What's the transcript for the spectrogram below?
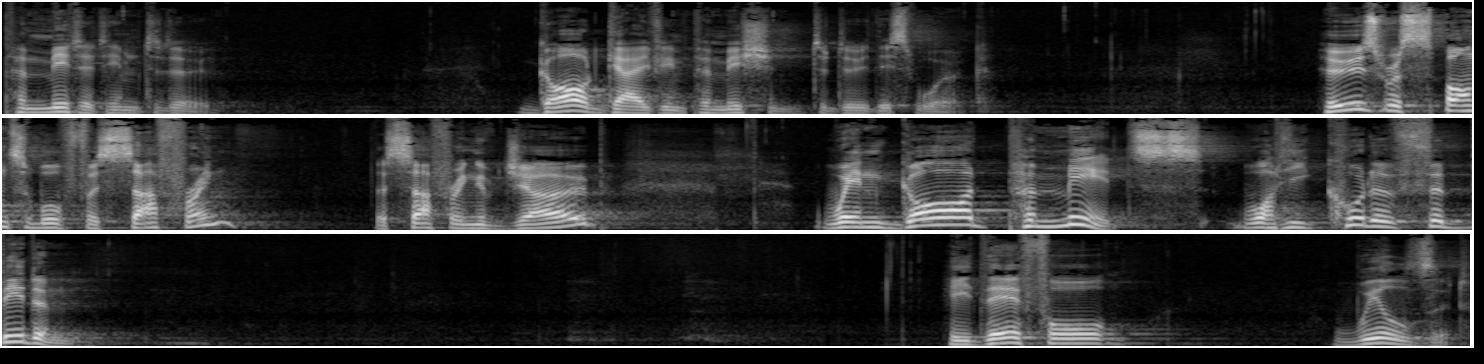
permitted him to do. God gave him permission to do this work. Who's responsible for suffering? The suffering of Job? When God permits what he could have forbidden, he therefore wills it.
